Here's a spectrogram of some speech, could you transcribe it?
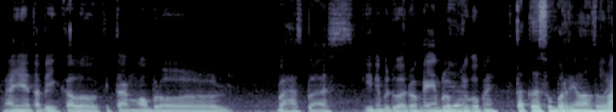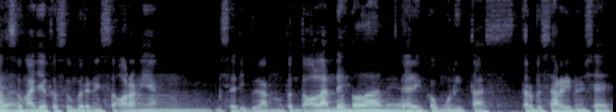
Nah ya, tapi kalau kita ngobrol bahas-bahas gini berdua doang kayaknya belum Iya. cukup nih. Kita ke sumbernya langsung, Langsung ya. aja ke sumber nih seorang yang bisa dibilang pentolan deh Pentolan ya. dari komunitas terbesar di Indonesia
